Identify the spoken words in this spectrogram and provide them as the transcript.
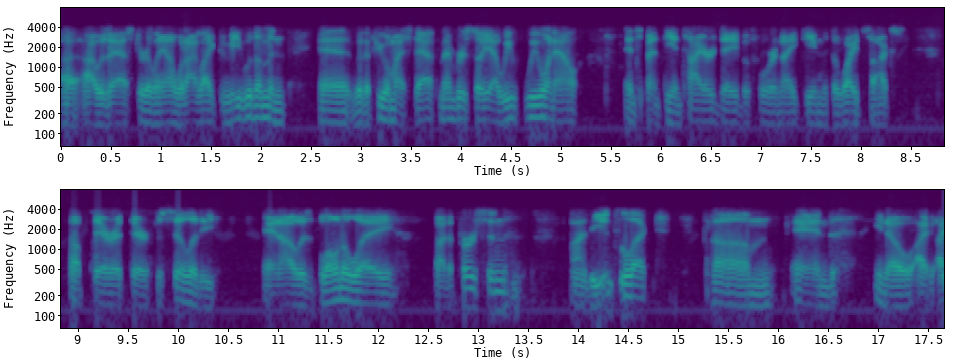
uh, I was asked early on would I like to meet with him and, and with a few of my staff members. So yeah, we we went out and spent the entire day before a night game with the White Sox up there at their facility, and I was blown away by the person, by the intellect, um, and you know I,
